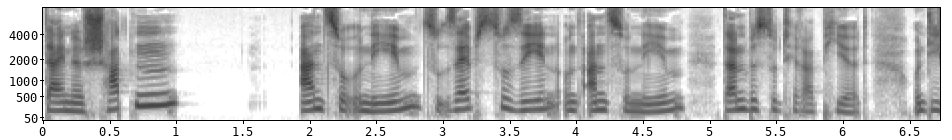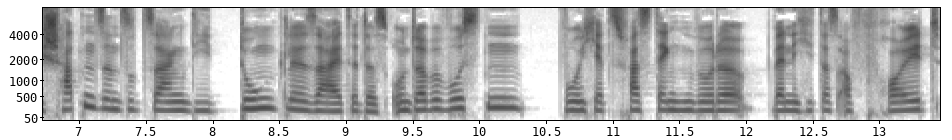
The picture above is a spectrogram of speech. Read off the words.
deine Schatten anzunehmen, zu, selbst zu sehen und anzunehmen, dann bist du therapiert. Und die Schatten sind sozusagen die dunkle Seite des Unterbewussten, wo ich jetzt fast denken würde, wenn ich das auf Freud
